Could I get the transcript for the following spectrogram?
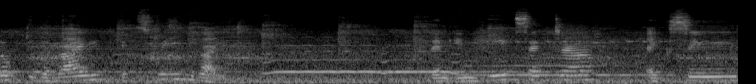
look to the right, extreme right. Then inhale center, exhale.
